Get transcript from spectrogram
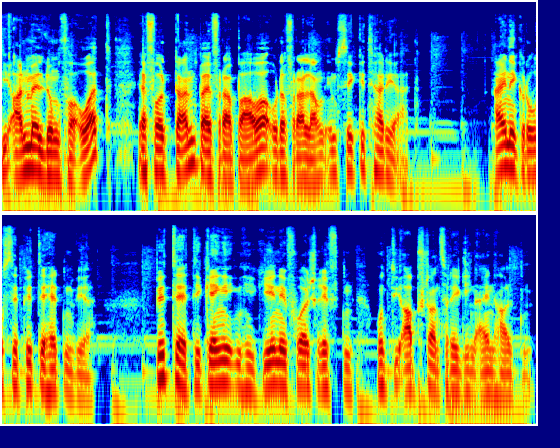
Die Anmeldung vor Ort erfolgt dann bei Frau Bauer oder Frau Lang im Sekretariat. Eine große Bitte hätten wir. Bitte die gängigen Hygienevorschriften und die Abstandsregeln einhalten.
